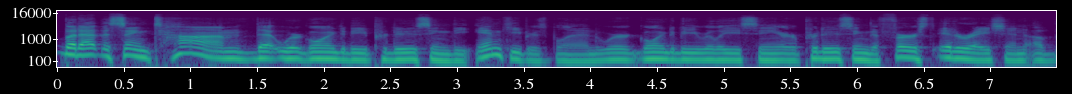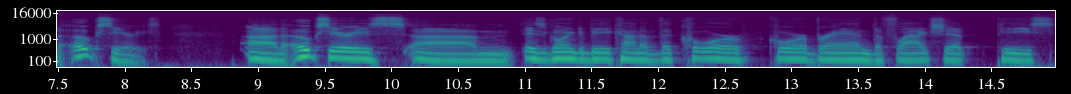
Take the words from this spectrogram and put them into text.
but at the same time that we're going to be producing the Innkeeper's Blend, we're going to be releasing or producing the first iteration of the Oak series. Uh, the Oak series um, is going to be kind of the core core brand, the flagship piece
